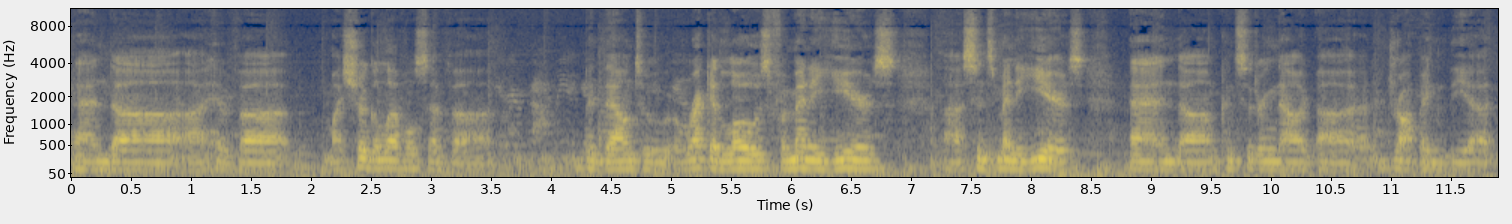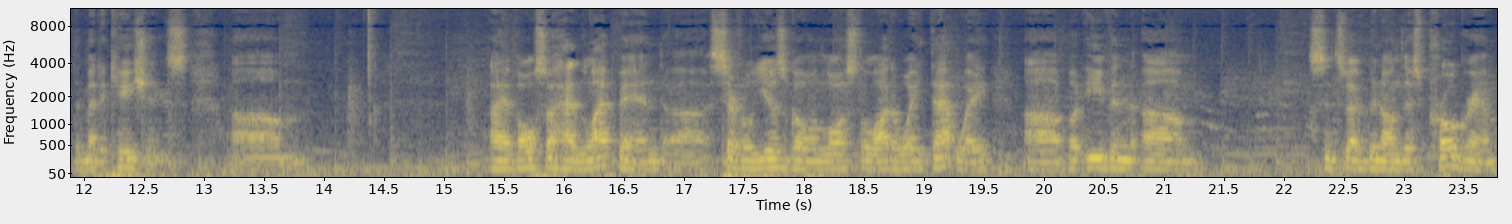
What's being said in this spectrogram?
and uh, I have uh, my sugar levels have uh, been down to record lows for many years, since many years, and um, considering now dropping the the medications. Um, I have also had lap band uh, several years ago and lost a lot of weight that way. Uh, but even um, since I've been on this program,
